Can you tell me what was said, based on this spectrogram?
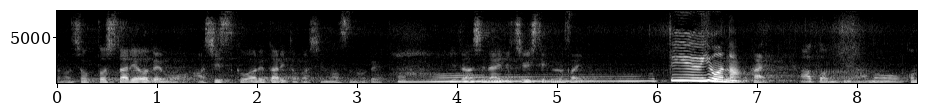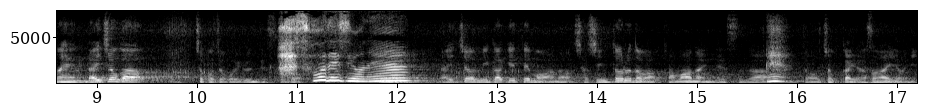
あのちょっとした量でも足すくわれたりとかしますので油断しないで注意してください。っていうような。はい。あとねあのこの辺ライチョウがちょこちょこいるんですけどそうですよね、ええライチョウ見かけてもあの写真撮るのは構わないんですが、ええ。えっと、ちょっかい出さないように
